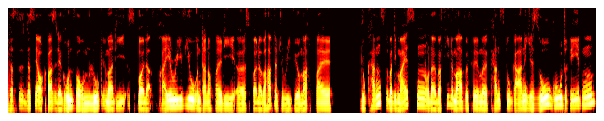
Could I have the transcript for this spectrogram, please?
das, das, ist ja auch quasi der Grund, warum Luke immer die spoilerfreie Review und dann nochmal die äh, spoilerbehaftete Review macht, weil du kannst über die meisten oder über viele Marvel-Filme kannst du gar nicht so gut reden,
